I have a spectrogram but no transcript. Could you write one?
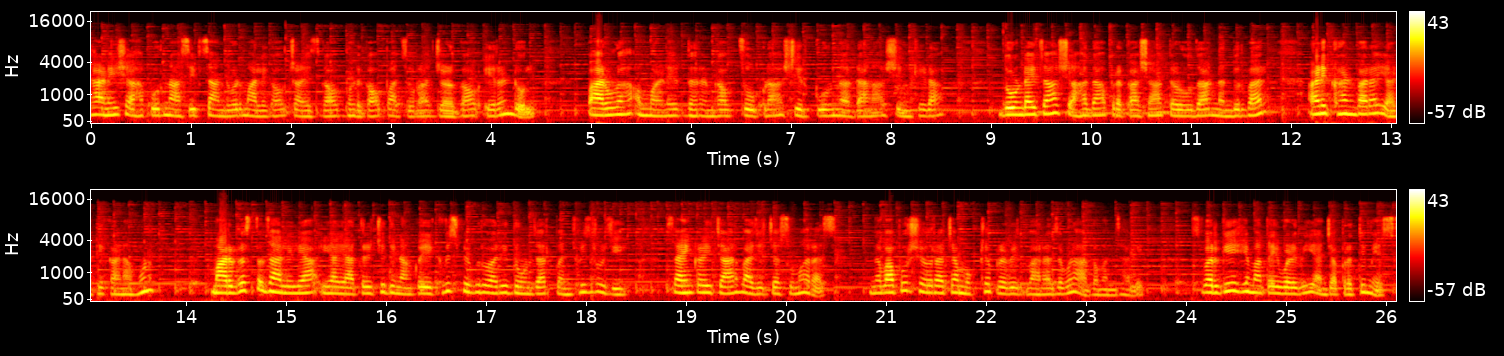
ठाणे शहापूर नाशिक चांदवड मालेगाव चाळीसगाव भडगाव पाचोरा जळगाव एरंडोल पारोळा अंमळनेर धरणगाव चोपडा शिरपूर नरडाणा शिंखेडा दोंडायचा शहादा प्रकाशा तळोदा नंदुरबार आणि खांडबारा या ठिकाणाहून मार्गस्थ झालेल्या या यात्रेचे दिनांक एकवीस फेब्रुवारी दोन हजार पंचवीस रोजी सायंकाळी चार वाजेच्या सुमारास नवापूर शहराच्या मुख्य प्रवेशद्वाराजवळ आगमन झाले. स्वर्गीय हेमाताई वळवी यांच्या प्रतिमेस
